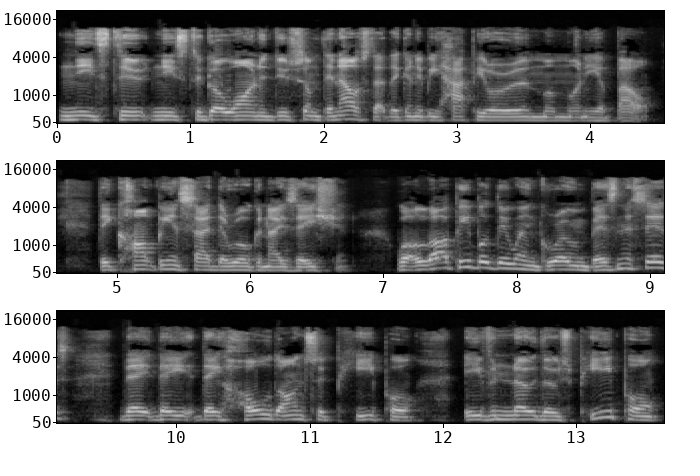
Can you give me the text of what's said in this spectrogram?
needs to needs to go on and do something else that they're going to be happy or earn more money about. They can't be inside their organization. What a lot of people do when growing businesses, they they they hold on to people even though those people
